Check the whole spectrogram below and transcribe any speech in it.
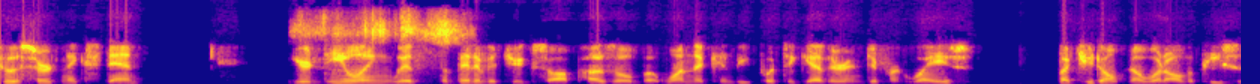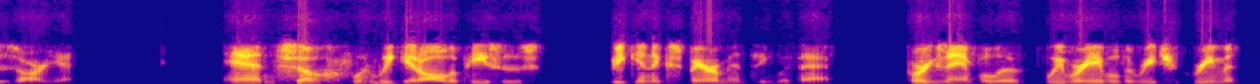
To a certain extent, you're dealing with a bit of a jigsaw puzzle, but one that can be put together in different ways. But you don't know what all the pieces are yet. And so when we get all the pieces, begin experimenting with that. For example, if we were able to reach agreement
